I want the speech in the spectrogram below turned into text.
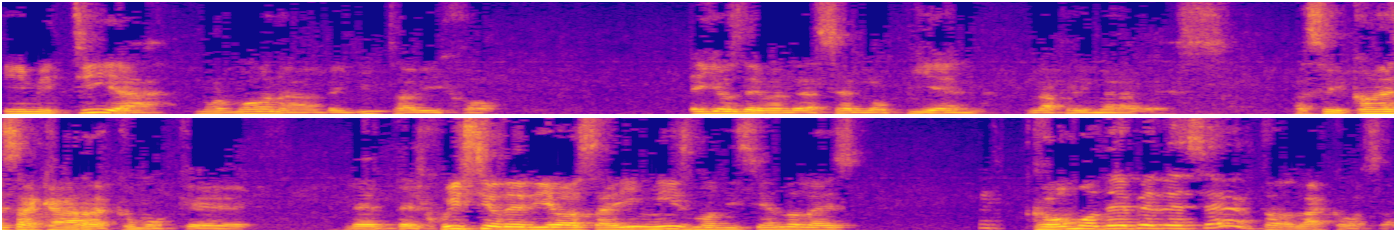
Y mi tía mormona de Utah dijo, ellos deben de hacerlo bien la primera vez. Así, con esa cara como que del juicio de Dios ahí mismo diciéndoles cómo debe de ser toda la cosa.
